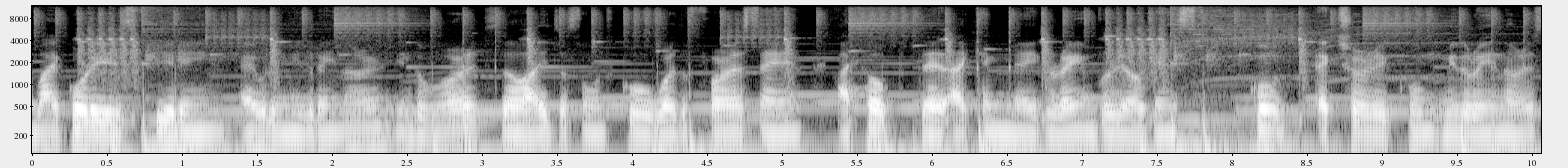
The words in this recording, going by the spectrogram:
My goal is beating every mid laner in the world, so I just want to go world first and I hope that I can make Rainbow against good, actually good mid laners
